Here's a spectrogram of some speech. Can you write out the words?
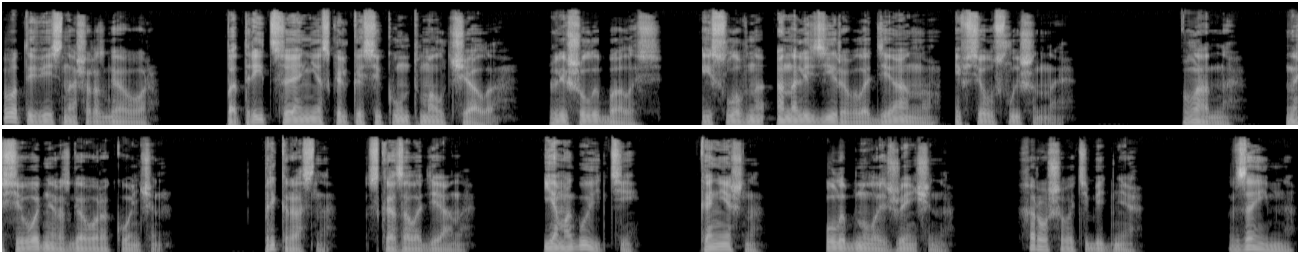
Вот и весь наш разговор. Патриция несколько секунд молчала, лишь улыбалась и словно анализировала Диану и все услышанное. «Ладно, на сегодня разговор окончен». «Прекрасно», — сказала Диана. «Я могу идти?» «Конечно», — улыбнулась женщина. «Хорошего тебе дня». Взаимно.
